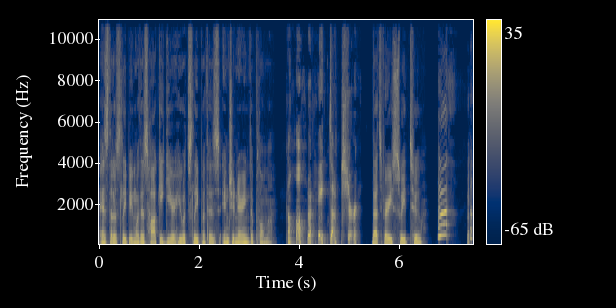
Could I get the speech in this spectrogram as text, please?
Instead of sleeping with his hockey gear, he would sleep with his engineering diploma. All right, I'm sure. That's very sweet too.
